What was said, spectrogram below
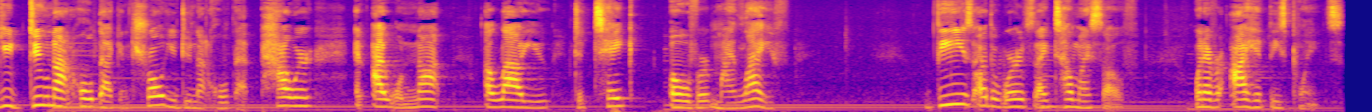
you do not hold that control. You do not hold that power. And I will not allow you to take over my life. These are the words that I tell myself whenever I hit these points.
